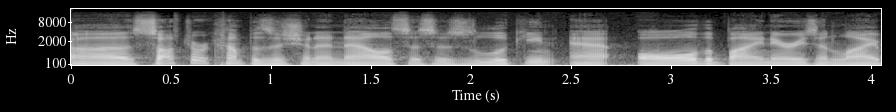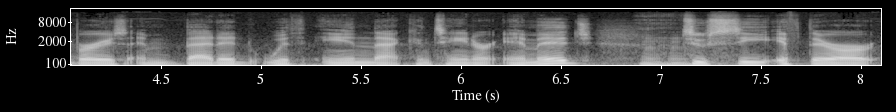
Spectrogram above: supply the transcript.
uh, software composition analysis is looking at all the binaries and libraries embedded within that container image Mm-hmm. to see if there are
